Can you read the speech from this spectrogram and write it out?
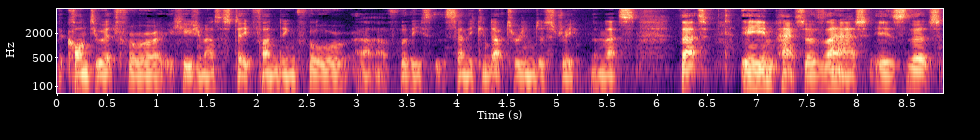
the conduit for a huge amount of state funding for uh, for the semiconductor industry, and that's that. The impact of that is that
